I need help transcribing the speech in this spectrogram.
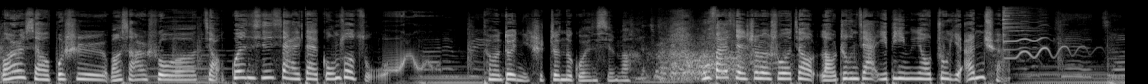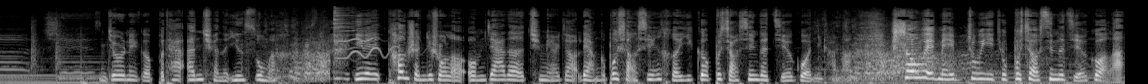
王二小不是王小二说叫关心下一代工作组，他们对你是真的关心吗？无法显示了说叫老郑家一定一定要注意安全。你就是那个不太安全的因素嘛。因为康神就说了，我们家的取名叫两个不小心和一个不小心的结果，你看嘛，稍微没注意就不小心的结果了。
